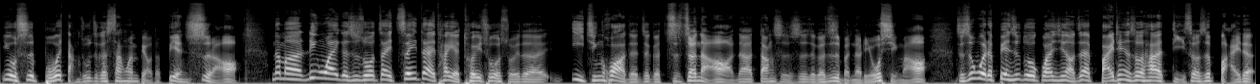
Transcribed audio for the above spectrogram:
又是不会挡住这个三环表的辨识了哦。那么另外一个是说，在这一代它也推出了所谓的液晶化的这个指针了啊，那当时。只是这个日本的流行嘛啊，只是为了辨识度的关系啊，在白天的时候它的底色是白的，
